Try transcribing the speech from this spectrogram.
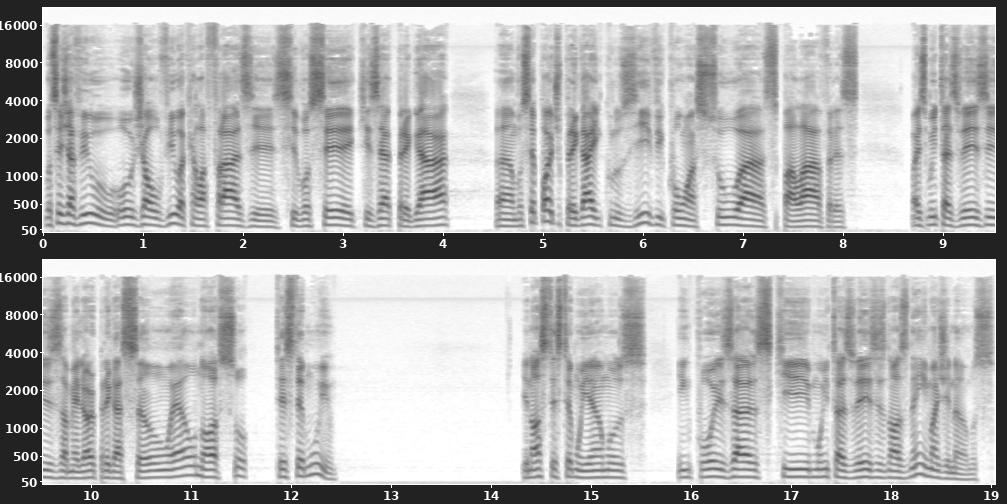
Você já viu ou já ouviu aquela frase: se você quiser pregar, uh, você pode pregar inclusive com as suas palavras, mas muitas vezes a melhor pregação é o nosso testemunho. E nós testemunhamos em coisas que muitas vezes nós nem imaginamos.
